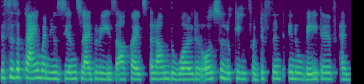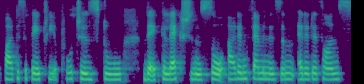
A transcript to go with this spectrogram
This is a time when museums, libraries, archives around the world are also looking for different innovative and participatory approaches to their collections. So art and feminism editathons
